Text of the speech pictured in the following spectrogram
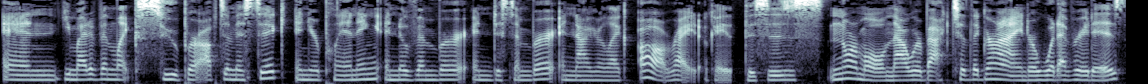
and you might have been like super optimistic in your planning in November and December. And now you're like, oh, right. Okay. This is normal. Now we're back to the grind or whatever it is.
